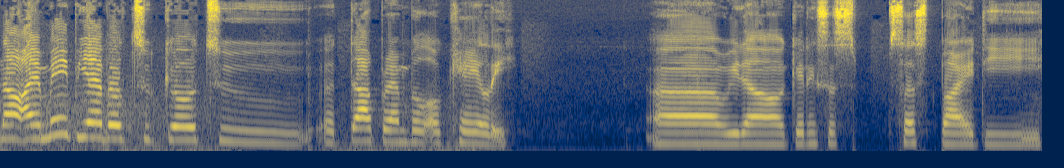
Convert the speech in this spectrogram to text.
now I may be able to go to a Dark Bramble or Kaylee uh, without getting sus sussed by the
